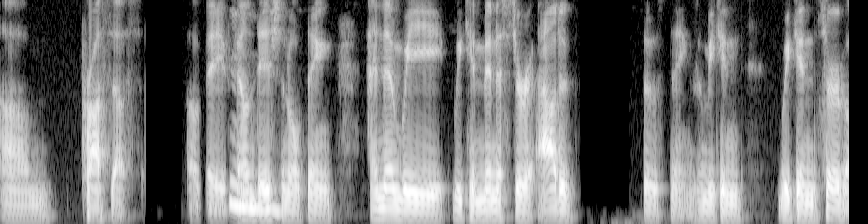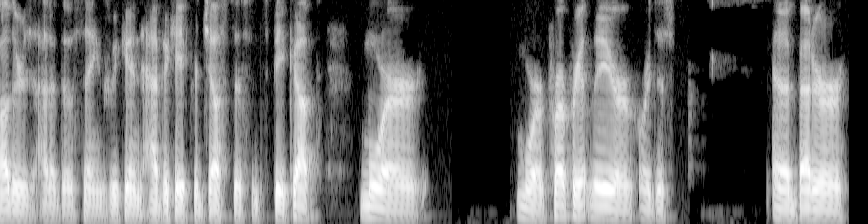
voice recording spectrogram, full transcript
um, process of a mm. foundational thing, and then we we can minister out of those things, and we can we can serve others out of those things. We can advocate for justice and speak up more more appropriately or, or just in a better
